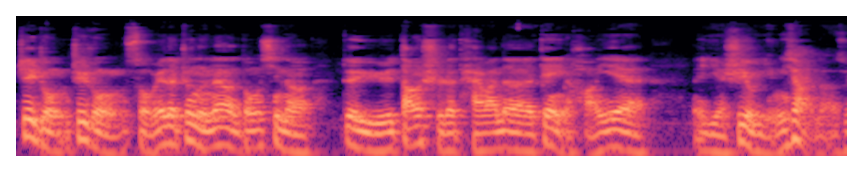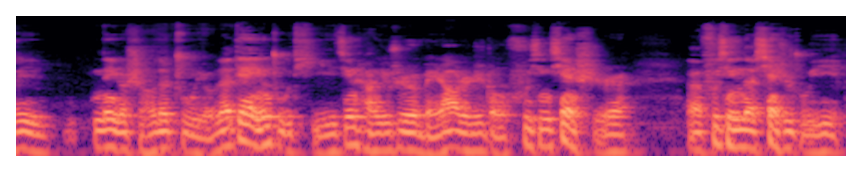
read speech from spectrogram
这种这种所谓的正能量的东西呢，对于当时的台湾的电影行业呃也是有影响的。所以那个时候的主流的电影主题，经常就是围绕着这种复兴现实，呃，复兴的现实主义，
